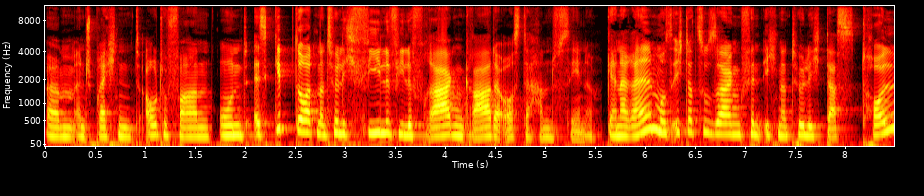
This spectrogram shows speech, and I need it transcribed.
ähm, entsprechend Auto fahren. Und es gibt dort natürlich viele, viele Fragen, gerade aus der Hanfszene. Generell muss ich dazu sagen, finde ich natürlich das toll,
